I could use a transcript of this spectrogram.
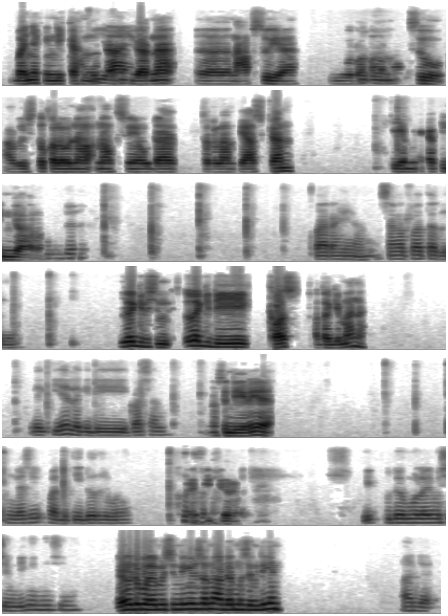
banyak yang nikah muda karena eh, nafsu ya. Buru hawa Mm-mm. nafsu. Habis itu kalau na- nafsunya udah terlampiaskan, ya mereka tinggal. Udah. Parah yang sangat fatal itu. Lu lagi di sini, lagi di kos atau gimana? Lagi, iya lagi di kosan. Lu sendiri ya? Enggak sih, pada tidur semua. Udah tidur. Udah mulai musim dingin nih sih. Ya udah mulai musim dingin di sana ada musim dingin. Ada.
